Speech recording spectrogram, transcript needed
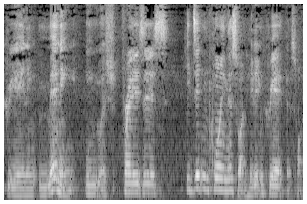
creating many English phrases, he didn't coin this one. He didn't create this one.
